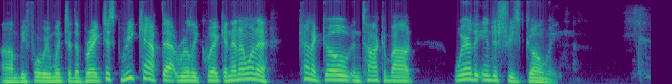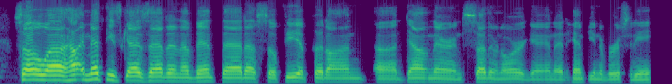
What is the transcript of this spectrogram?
um, before we went to the break. Just recap that really quick, and then I want to kind of go and talk about where the industry's going. So uh, I met these guys at an event that uh, Sophia put on uh, down there in Southern Oregon at Hemp University.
